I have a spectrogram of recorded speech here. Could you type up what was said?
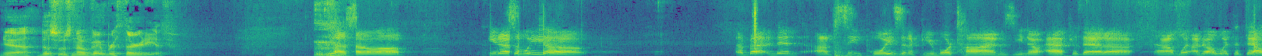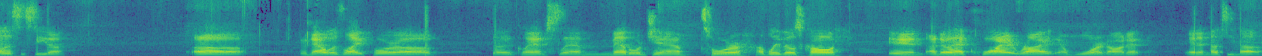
Yeah, this was November 30th. yeah, so uh, you know, so we uh, about and then I've seen Poison a few more times. You know, after that, uh, I went. I know I went to Dallas to see them. Uh, and that was like for uh, the Glam Slam Metal Jam tour, I believe it was called. And I know it had Quiet Riot and Warrant on it, and Enuff Z'Nuff.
